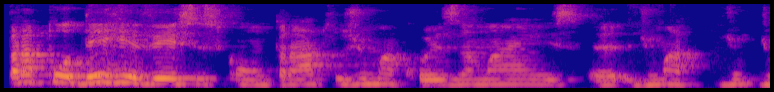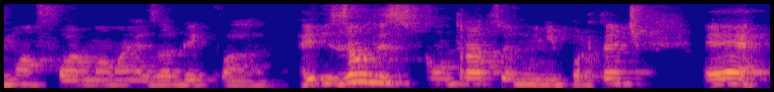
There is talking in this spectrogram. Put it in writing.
para poder rever esses contratos de uma coisa mais eh, de uma de uma forma mais adequada. A revisão desses contratos é muito importante. É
